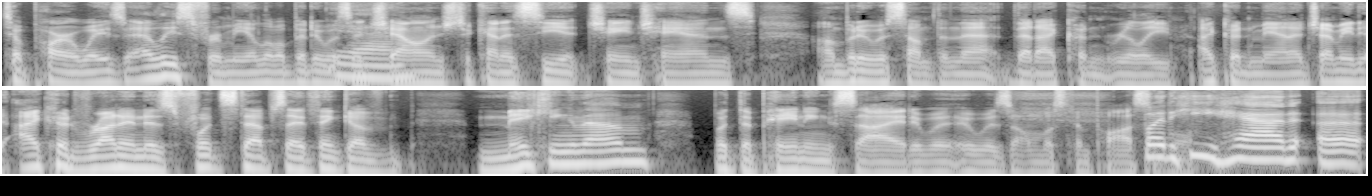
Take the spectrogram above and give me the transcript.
to part ways. At least for me, a little bit. It was yeah. a challenge to kind of see it change hands. Um, but it was something that that I couldn't really I couldn't manage. I mean, I could run in his footsteps. I think of making them, but the painting side, it, w- it was almost impossible. But he had a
